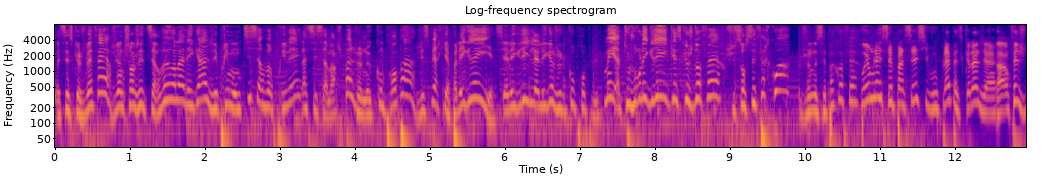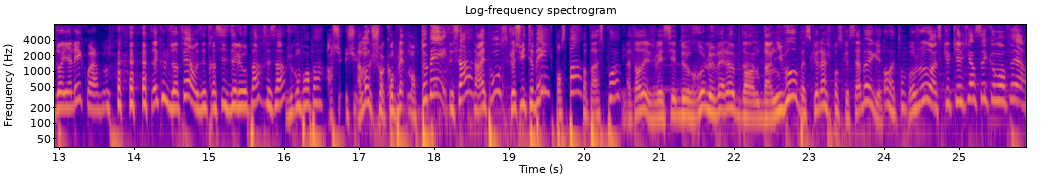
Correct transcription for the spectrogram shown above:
bah c'est ce que je vais faire. Je viens de changer de serveur là, les gars. J'ai pris mon petit serveur privé. Là, si ça marche pas, je ne comprends pas. J'espère qu'il y a pas les grilles. S'il y a les grilles, là, les gars, je ne comprends plus. Mais il y a toujours les grilles. Qu'est-ce que je dois faire? Je suis censé faire quoi? Je ne sais pas quoi faire. Vous pouvez me laisser passer, s'il vous plaît, parce que là, j'ai. Bah, en fait, je dois y aller, quoi. C'est ça que je dois faire Vous êtes raciste des léopards, c'est ça? Je comprends pas. Ah, je- je- à moins que je sois complètement teubé C'est ça la réponse? Je suis teubé? Je pense pas. Enfin, pas à ce point. Attendez, je vais essayer de relevel up d'un niveau parce que là, je pense que ça bug. Oh, attends. Bonjour, est-ce que quelqu'un sait comment faire?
